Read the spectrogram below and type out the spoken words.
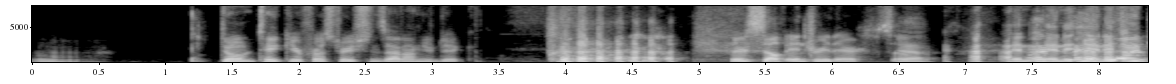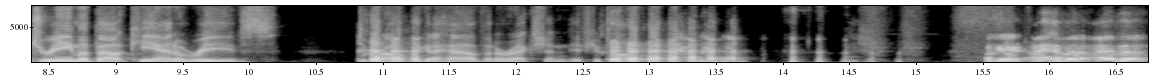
Hmm. Don't take your frustrations out on your dick. There's self injury there. So Yeah. And and and if you dream about Keanu Reeves, you're probably going to have an erection if you're Tom. Okay, I have a I have a,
